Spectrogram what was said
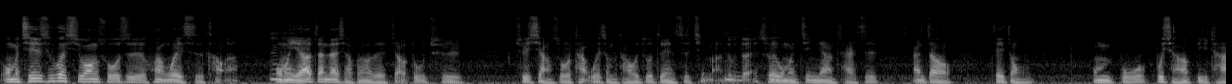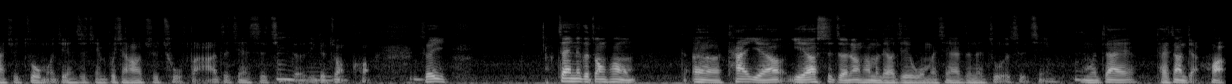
我们其实是会希望说是换位思考啊，我们也要站在小朋友的角度去去想说他为什么他会做这件事情嘛，对不对？所以我们尽量才是按照这种。我们不不想要逼他去做某件事情，不想要去处罚这件事情的一个状况，所以在那个状况，呃，他也要也要试着让他们了解我们现在正在做的事情。我们在台上讲话，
